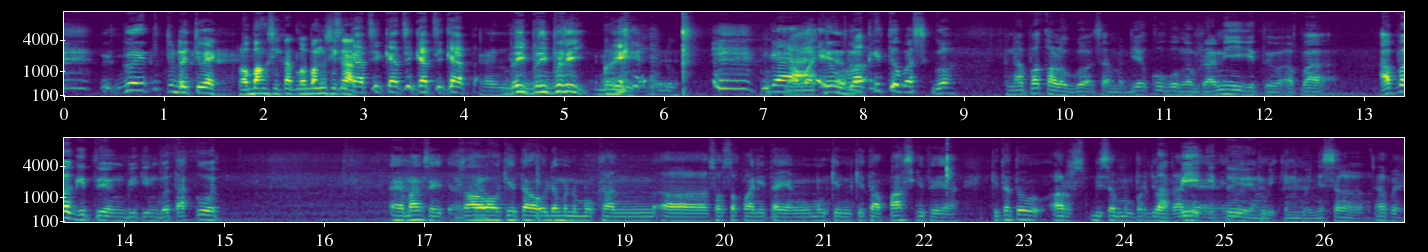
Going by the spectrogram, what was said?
Gue itu udah cuek. Lobang sikat, lobang sikat. sikat sikat sikat sikat. Anjing. beri beri beri. Beri. Gawat itu mak itu pas gua. Kenapa kalau gua sama dia kok gua nggak berani gitu? Apa apa gitu yang bikin gua takut? Emang sih kalau kita udah menemukan eh, sosok wanita yang mungkin kita pas gitu ya, kita tuh harus bisa memperjuangkannya. tapi itu gitu. yang bikin gue nyesel apa ya?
